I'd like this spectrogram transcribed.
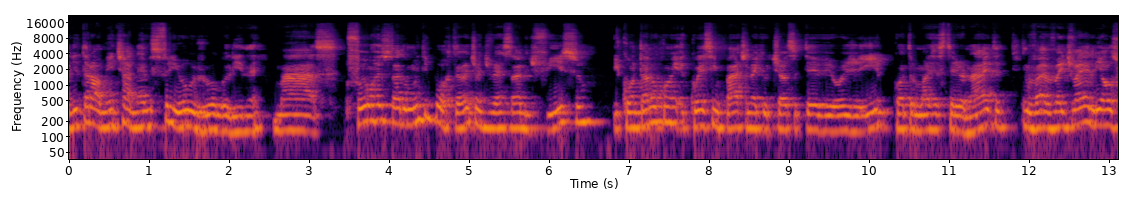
literalmente a neve esfriou o jogo ali, né? Mas foi um resultado muito importante, um adversário difícil. E contando com, com esse empate né, que o Chelsea teve hoje aí contra o Manchester United, vai, vai, a gente vai ali aos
